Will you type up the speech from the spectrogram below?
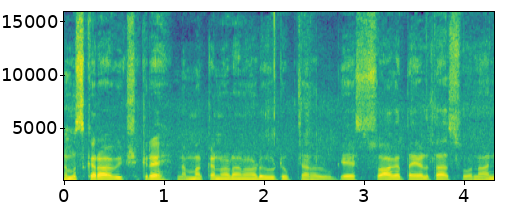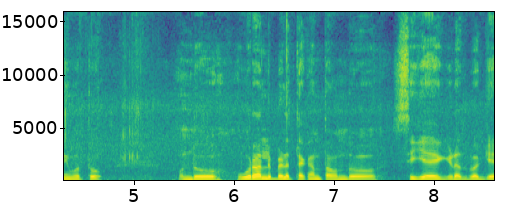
ನಮಸ್ಕಾರ ವೀಕ್ಷಕರೇ, ನಮ್ಮ ಕನ್ನಡ ನಾಡು ಯೂಟ್ಯೂಬ್ ಚಾನಲ್ಗೆ ಸ್ವಾಗತ ಹೇಳ್ತಾ, ಸೊ ನಾನಿವತ್ತು ಒಂದು ಊರಲ್ಲಿ ಬೆಳೀತಕ್ಕಂಥ ಒಂದು ಸಿಗೆ ಗಿಡದ ಬಗ್ಗೆ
